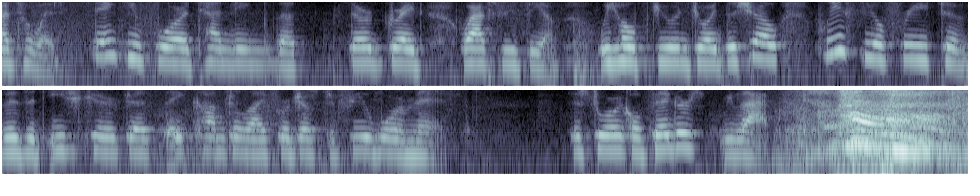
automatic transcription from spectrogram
gentlemen, thank you for attending the third grade wax museum. We hope you enjoyed the show. Please feel free to visit each character as they come to life for just a few more minutes. Historical figures, relax.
